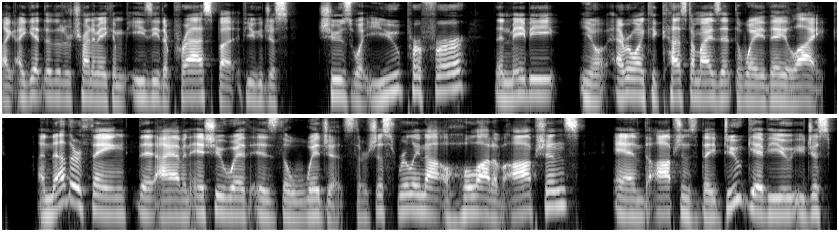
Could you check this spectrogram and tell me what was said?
Like I get that they're trying to make them easy to press, but if you could just choose what you prefer, then maybe, you know, everyone could customize it the way they like. Another thing that I have an issue with is the widgets. There's just really not a whole lot of options, and the options they do give you, you just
